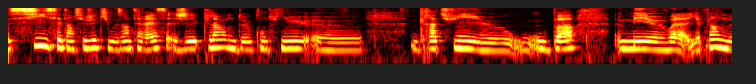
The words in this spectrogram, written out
si c'est un sujet qui vous intéresse, j'ai plein de contenus gratuit euh, ou, pas. Mais euh, voilà, il y a plein de.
